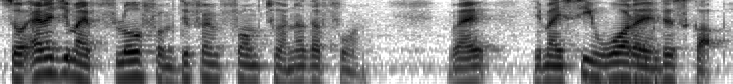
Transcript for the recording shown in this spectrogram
So energy might flow from different form to another form, right? You might see water in this cup,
